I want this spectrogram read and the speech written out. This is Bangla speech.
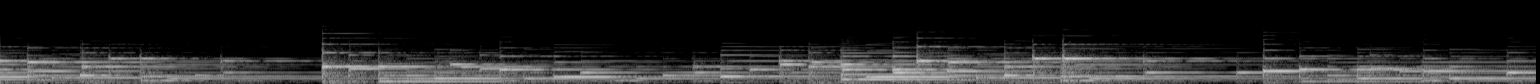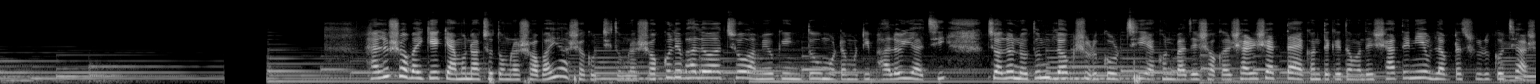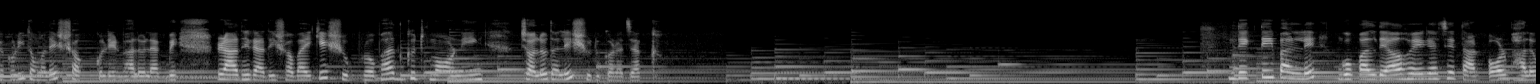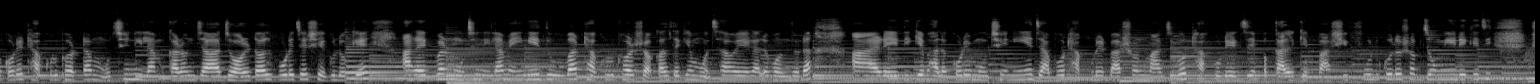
thank you হ্যালো সবাইকে, কেমন আছো তোমরা সবাই? আশা করছি তোমরা সকলে ভালো আছো। আমিও কিন্তু মোটামুটি ভালোই আছি। চলো নতুন ব্লগ শুরু করছি। এখন বাজে সকাল সাড়ে সাতটা। এখন থেকে তোমাদের সাথে নিয়ে ব্লগটা শুরু করছি। আশা করি তোমাদের সকলের ভালো লাগবে। রাধে রাধে সবাইকে। সুপ্রভাত গুড মর্নিং চলো তাহলে শুরু করা যাক। দেখতেই পারলে গোপাল দেওয়া হয়ে গেছে, তারপর ভালো করে ঠাকুর ঘরটা মুছে নিলাম, কারণ যা জল টল পড়েছে সেগুলোকে আর একবার মুছে নিলাম। এই নিয়ে দুবার ঠাকুর ঘর সকাল থেকে মোছা হয়ে গেল বন্ধুরা। আর এদিকে ভালো করে মুছে নিয়ে যাব, ঠাকুরের বাসন মাজবো, ঠাকুরের যে কালকে বাসি ফুলগুলো সব জমিয়ে রেখেছি,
